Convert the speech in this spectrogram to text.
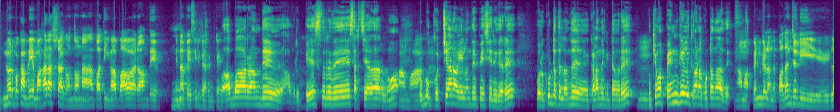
இன்னொரு பக்கம் அப்படியே மகாராஷ்டிராக்கு வந்தோம்னா பாத்தீங்களா பாபா ராம்தேவ்? என்ன பேசியிருக்காருன்ட்டு. பாபா ராம்தேவ் அவர் பேசுறதே சர்ச்சையா தான் இருக்கும். ரொம்ப கொச்சையான வகையில வந்து பேசியிருக்காரு. ஒரு கூட்டத்துல வந்து கலந்துகிட்டவரு. முக்கியமா பெண்களுக்கான கூட்டம் தான் அது. ஆமா பெண்கள் அந்த பதஞ்சலியில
